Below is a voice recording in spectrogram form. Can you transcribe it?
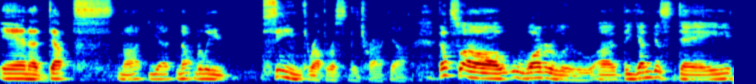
in a depths not yet, not really seen throughout the rest of the track. Yeah, that's uh, Waterloo, uh, the youngest day,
